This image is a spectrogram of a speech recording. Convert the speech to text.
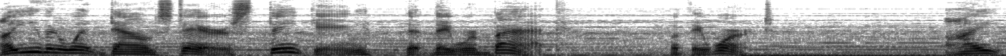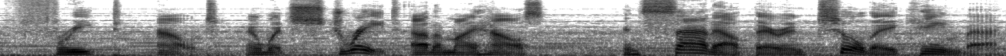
I even went downstairs thinking that they were back, but they weren't. I freaked out and went straight out of my house and sat out there until they came back.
